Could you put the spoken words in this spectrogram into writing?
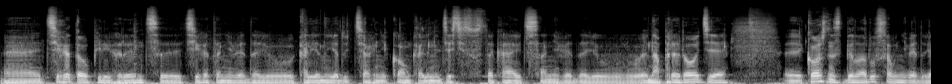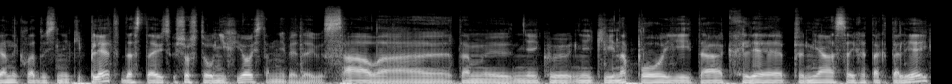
Białorusy ці гэта ў пілігрымцы ці гэта не ведаю калі яны едуць цягніком калі на дзесьці сустракаюцца не ведаю на прыродзе. Кожны з беларусаў не ведаю яны кладуць нейкі плед дастаюць усё што ў них ёсць там не ведаю сала там нейкую нейкія напоі так хлеб мяса і гэтак далей.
